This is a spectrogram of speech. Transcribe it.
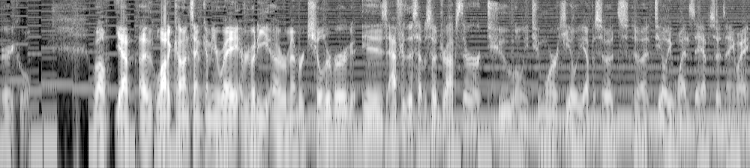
Very cool. Well, yeah, a lot of content coming your way. Everybody, uh, remember Childerberg is after this episode drops. There are two, only two more TLE episodes, uh, TLE Wednesday episodes anyway,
